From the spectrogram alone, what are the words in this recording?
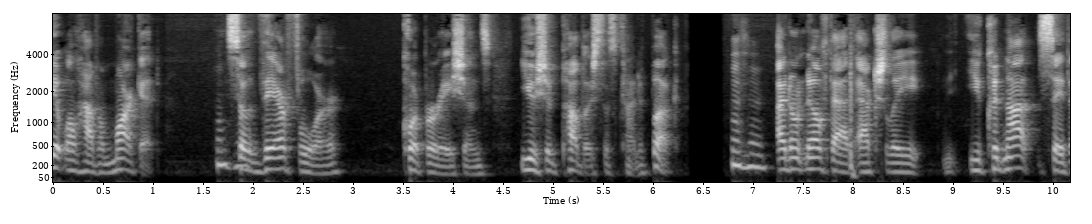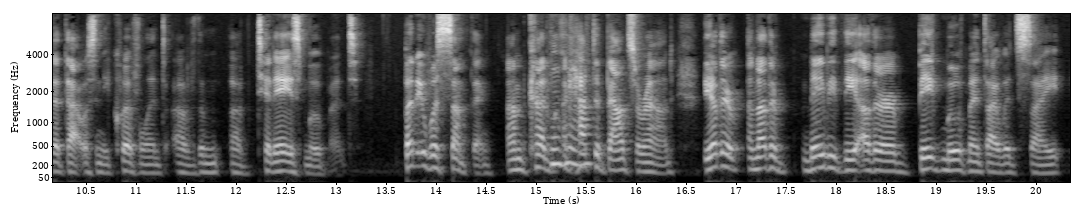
it will have a market. Mm-hmm. So, therefore, corporations, you should publish this kind of book. Mm-hmm. I don't know if that actually you could not say that that was an equivalent of the of today's movement but it was something. I'm kind of mm-hmm. i have to bounce around. The other another maybe the other big movement i would cite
